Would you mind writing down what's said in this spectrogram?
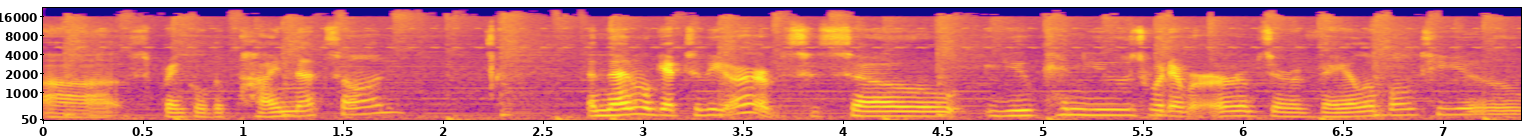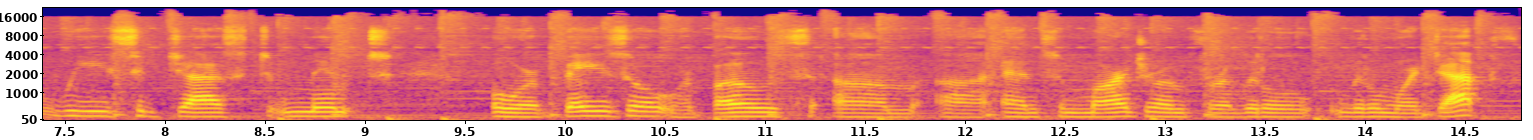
uh, sprinkle the pine nuts on, and then we'll get to the herbs. So you can use whatever herbs are available to you. We suggest mint or basil or both, um, uh, and some marjoram for a little little more depth.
